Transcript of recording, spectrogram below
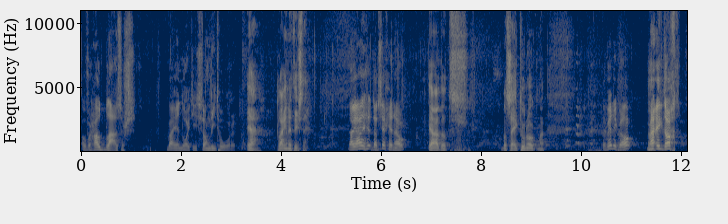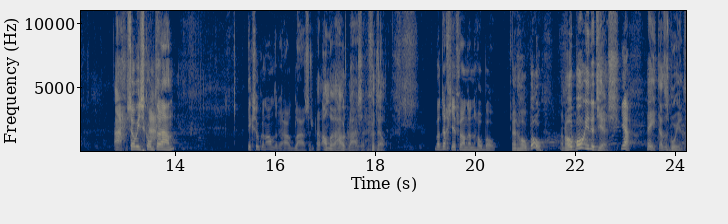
over houtblazers, waar je nooit iets van liet horen. Ja, clarinetisten. Nou ja, dat zeg je nou, Ja, dat, dat zei ik toen ook. Maar dat weet ik wel. Maar ik dacht, Ah. zoiets komt eraan. Ik zoek een andere houtblazer. een andere houtblazer, vertel. Wat dacht je van een hobo? Een hobo. Een hobo in de jazz. Ja, Hé, hey, dat is boeiend.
